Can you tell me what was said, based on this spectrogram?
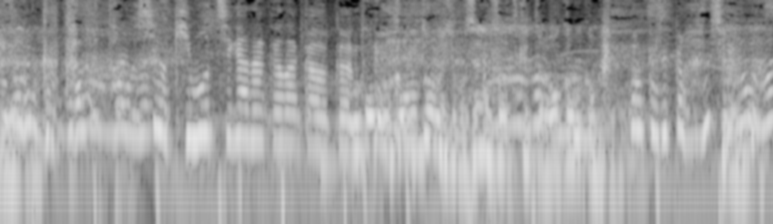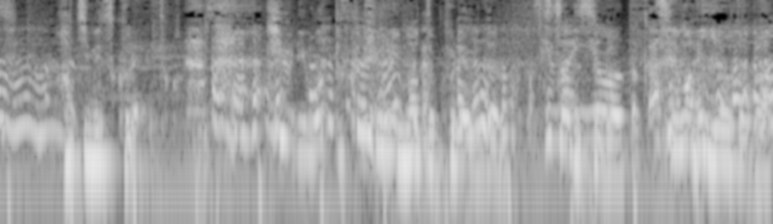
で。そうかカブトムシは気持ちがなかなか分かんない。カブトムシもセンサーつけたら分かるかもしれない知らないです蜂蜜くれとか。キュウリもっとくれ。キュウリもっとくれみたいな。狭いよとか。狭いよとか。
